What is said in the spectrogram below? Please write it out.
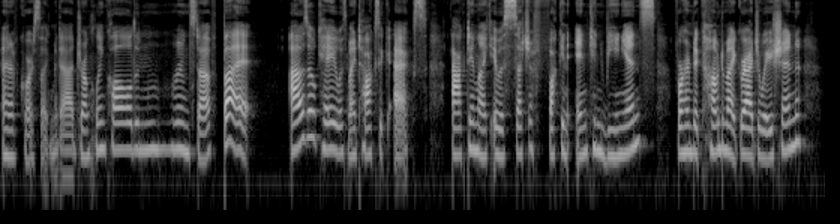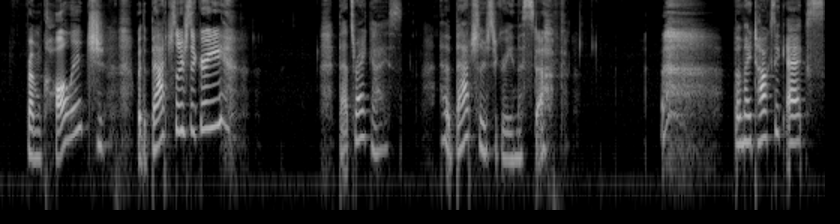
and of course like my dad drunkenly called and ruined stuff, but I was okay with my toxic ex acting like it was such a fucking inconvenience for him to come to my graduation from college with a bachelor's degree. That's right, guys. I have a bachelor's degree in this stuff. But my toxic ex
